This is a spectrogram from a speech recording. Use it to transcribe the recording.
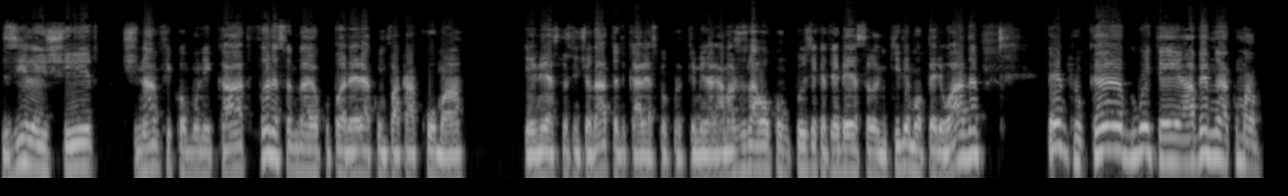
zile în șir și n-am fi comunicat, fără să-mi dai eu cu părerea cum fac acum. Ei nu i-a spus niciodată de care sunt lucruri criminale. Am ajuns la o concluzie că trebuie să-l închidem o perioadă, pentru că, uite, avem noi acum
